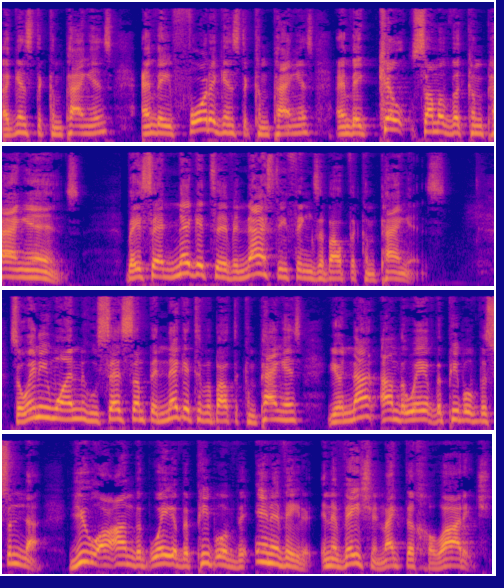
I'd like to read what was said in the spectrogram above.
against the companions and they fought against the companions and they killed some of the companions. They said negative and nasty things about the companions. So anyone who says something negative about the companions, you're not on the way of the people of the sunnah. You are on the way of the people of the innovator, innovation, like the Khawarij.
